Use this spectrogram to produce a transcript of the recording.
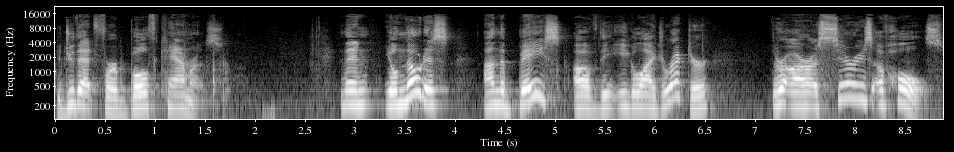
You do that for both cameras. And then you'll notice on the base of the Eagle-Eye Director, there are a series of holes.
